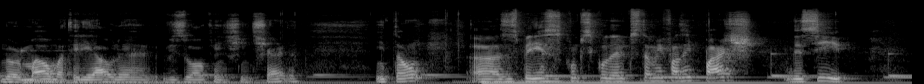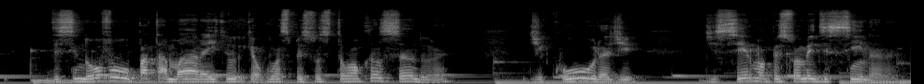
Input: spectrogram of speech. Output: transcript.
normal, material, né? Visual que a gente enxerga. Então, as experiências com psicodélicos também fazem parte desse desse novo patamar aí que, que algumas pessoas estão alcançando, né? De cura, de, de ser uma pessoa medicina, né?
